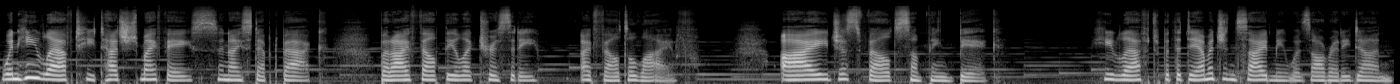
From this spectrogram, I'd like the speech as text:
When he left, he touched my face and I stepped back, but I felt the electricity. I felt alive. I just felt something big. He left, but the damage inside me was already done.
